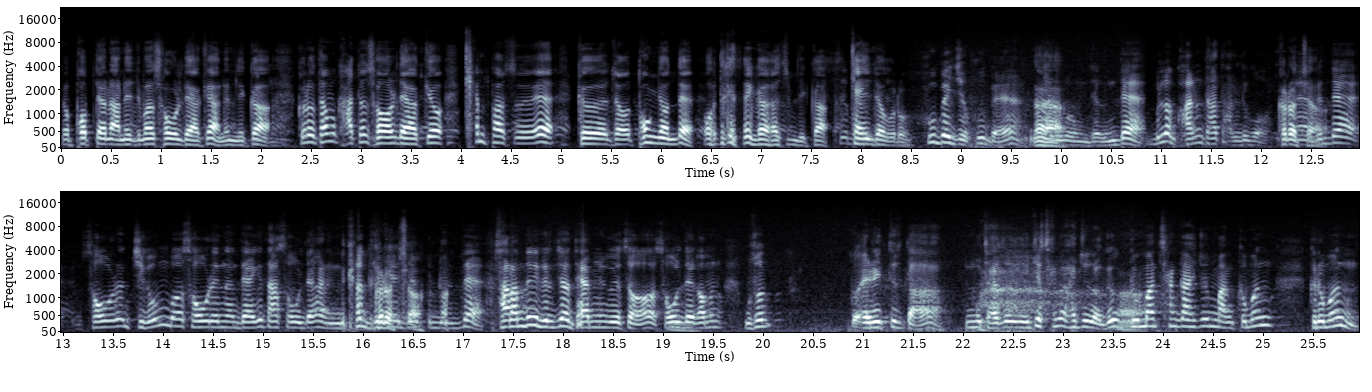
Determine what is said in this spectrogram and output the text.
그 법대는 아니지만 서울대학교 아닙니까? 그렇다면 같은 서울대학교 캠퍼스의 그 저 동료인데 어떻게 생각하십니까? 개인적으로. 후배죠 후배. 따지고 이제 근데 물론 과는 다 다르고. 그렇죠. 네, 근데 서울은 지금 뭐 서울에 있는 대학이 다 서울대가 아닙니까? 그렇게 그렇죠. 부르는데 사람들이 그러죠. 대한민국에서 서울대 가면 우선 또 엘리트다. 뭐 자주 이렇게 생각해주더 그, 어. 그만 생각해줄 만큼은 그러면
